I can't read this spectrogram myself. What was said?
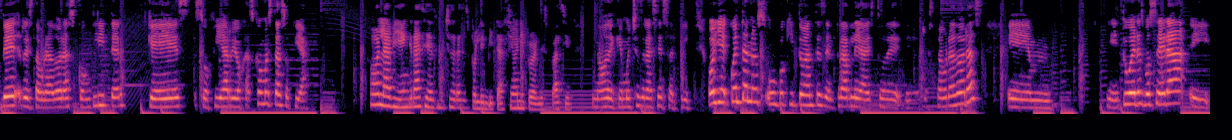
de restauradoras con glitter, que es Sofía Riojas. ¿Cómo estás, Sofía? Hola, bien, gracias. Muchas gracias por la invitación y por el espacio. No, de que muchas gracias a ti. Oye, cuéntanos un poquito antes de entrarle a esto de, restauradoras. Em, eh, tú eres vocera y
